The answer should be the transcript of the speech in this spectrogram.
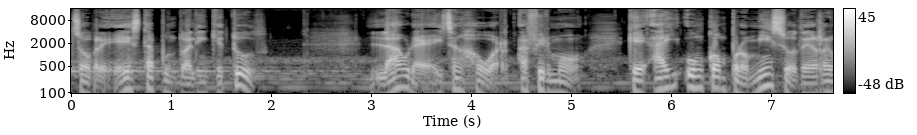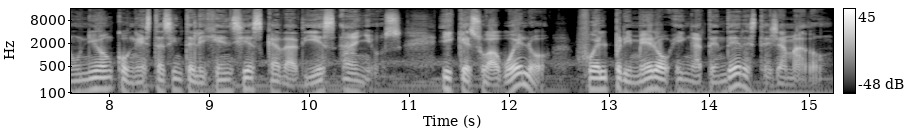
sobre esta puntual inquietud Laura Eisenhower afirmó que hay un compromiso de reunión con estas inteligencias cada 10 años y que su abuelo fue el primero en atender este llamado,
